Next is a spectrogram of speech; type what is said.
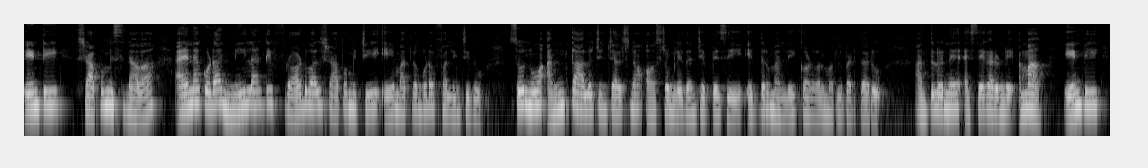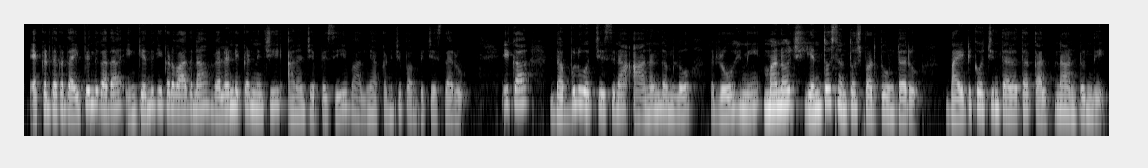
ఏంటి? శ్రాపం ఇస్తున్నావా? అయినా కూడా నీలాంటి ఫ్రాడ్ వాళ్ళు శ్రాపం ఇచ్చి ఏమాత్రం కూడా ఫలించదు. సో నువ్వు అంత ఆలోచించాల్సిన అవసరం లేదని చెప్పేసి ఇద్దరు మళ్ళీ గొడవలు మొదలు పెడతారు. అంతలోనే ఎస్ఏ గారు ఉండి అమ్మా ఏంటి? ఎక్కడి దగ్గర అయిపోయింది కదా? ఇంకెందుకు ఇక్కడ వాదన? వెళ్ళండి ఇక్కడి నుంచి అని చెప్పేసి వాళ్ళని అక్కడి నుంచి పంపించేస్తారు. ఇక డబ్బులు వచ్చేసిన ఆనందంలో రోహిణి మనోజ్ ఎంతో సంతోషపడుతూ ఉంటారు. బయటకు వచ్చిన తర్వాత కల్పన అంటుంది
